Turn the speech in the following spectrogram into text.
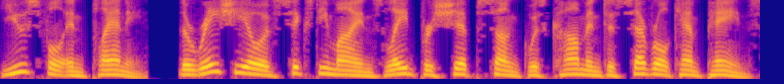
useful in planning. The ratio of 60 mines laid per ship sunk was common to several campaigns,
